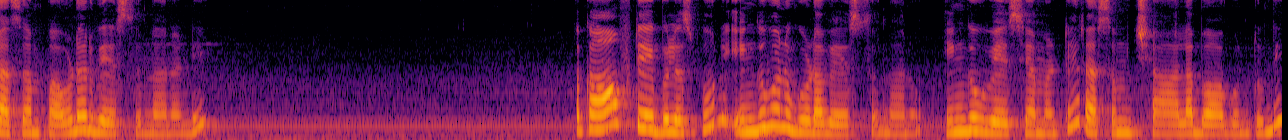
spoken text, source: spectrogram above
రసం పౌడర్ వేస్తున్నానండి. ఒక హాఫ్ టేబుల్ స్పూన్ ఇంగువను కూడా వేస్తున్నాను. ఇంగువ వేసామంటే రసం చాలా బాగుంటుంది.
